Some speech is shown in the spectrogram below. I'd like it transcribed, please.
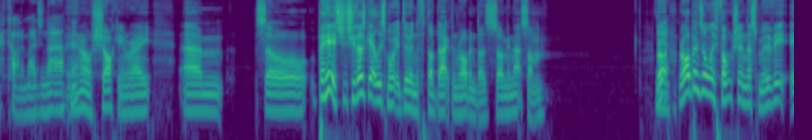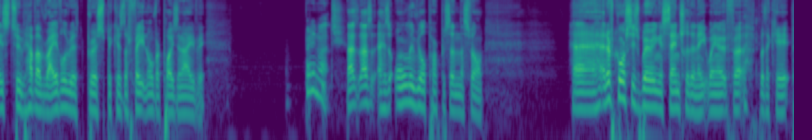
I can't imagine that happening. You know, shocking, right? Um, so, but hey, she, she does get at least more to do in the third act than Robin does. So I mean, that's something. Ro- Yeah. Robin's only function in this movie is to have a rivalry with Bruce because they're fighting over Poison Ivy. Pretty much. That's that's his only real purpose in this film. Uh, and of course, he's wearing essentially the Nightwing outfit with a cape.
